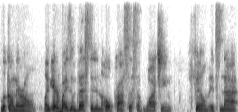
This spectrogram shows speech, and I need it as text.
look on their own. Like everybody's invested in the whole process of watching film. It's not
